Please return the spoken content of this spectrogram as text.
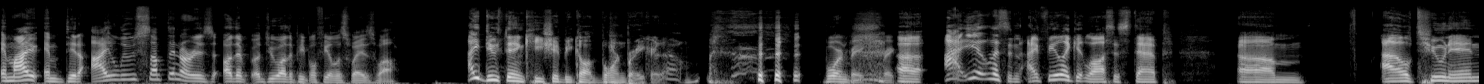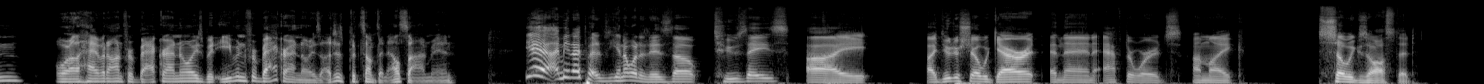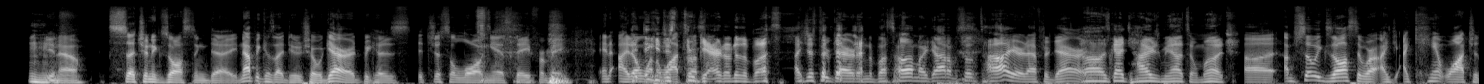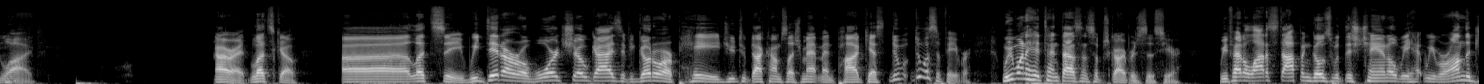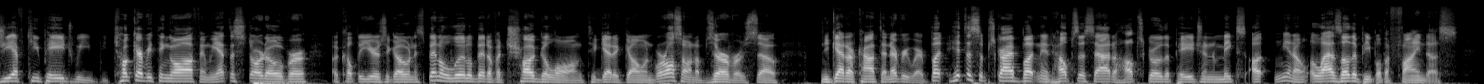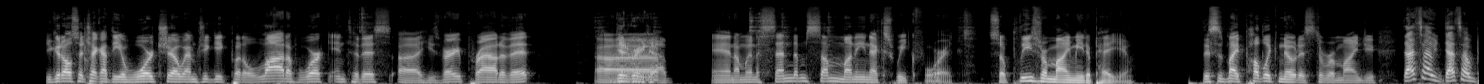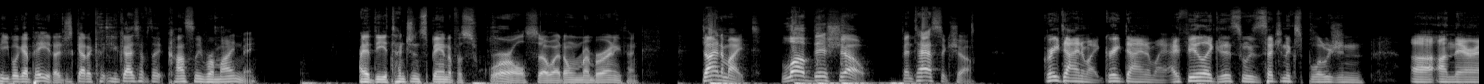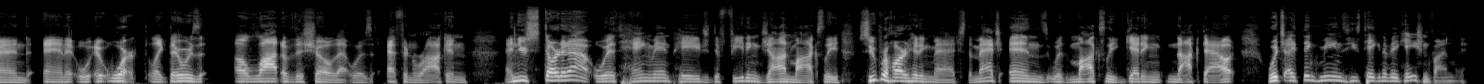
Am I? Am did I lose something, or is other do other people feel this way as well? I do think he should be called Born Breaker, though. Born break, breaker. Uh, I yeah, listen, I feel like it lost a step. Um, I'll tune in or I'll have it on for background noise, but even for background noise, I'll just put something else on, man. yeah, I mean, I put. You know what it is though. Tuesdays, I I do the show with Garrett, and then afterwards, I'm like so exhausted. Mm-hmm. You know, it's such an exhausting day. Not because I do the show with Garrett, because it's just a long ass day for me, and I don't want you to just watch. threw wrestling. Garrett under the bus. I just threw Garrett under the bus. Oh my god, I'm so tired after Garrett. Oh, this guy tires me out so much. Uh, I'm so exhausted where I, I can't watch it live. All right, let's go. Uh, let's see. We did our award show, guys. If you go to our page, youtube.com slash Podcast, do, do us a favor. We want to hit 10,000 subscribers this year. We've had a lot of stop and goes with this channel. We ha- we were on the GFQ page. We, we took everything off and we had to start over a couple years ago. And it's been a little bit of a chug along to get it going. We're also on Observers, so you get our content everywhere. But hit the subscribe button. It helps us out. It helps grow the page and it makes uh, you know allows other people to find us. You could also check out the award show. MG Geek put a lot of work into this. Uh, he's very proud of it. Uh, Did a great job. And I'm going to send him some money next week for it. So please remind me to pay you. This is my public notice to remind you. That's how that's how people get paid. I just got to you guys have to constantly remind me. I have the attention span of a squirrel, so I don't remember anything. Dynamite. Love this show. Fantastic show. Great dynamite. Great dynamite. I feel like this was such an explosion uh, on their end, and it it worked. Like there was a lot of the show that was effing rocking. And you started out with Hangman Page defeating Jon Moxley. Super hard hitting match. The match ends with Moxley getting knocked out, which I think means he's taking a vacation finally.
